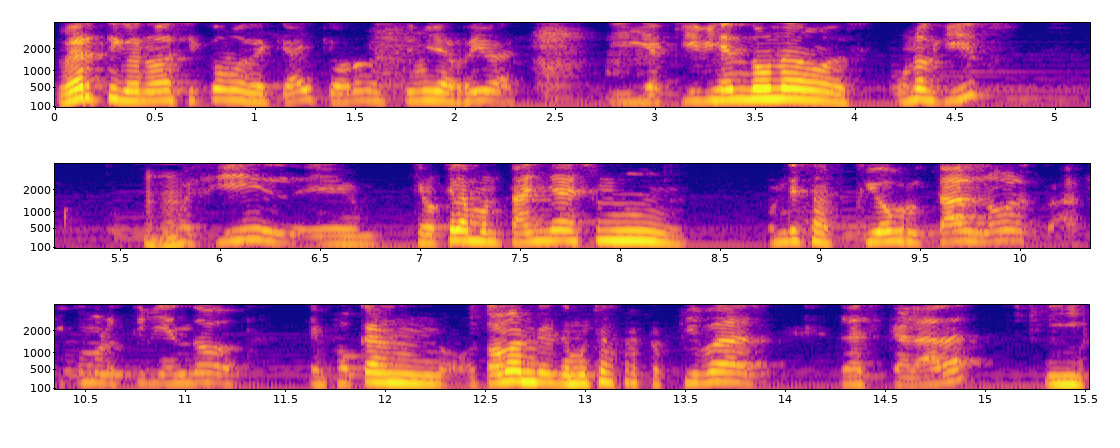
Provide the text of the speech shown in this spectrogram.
vértigo, ¿no? Así como de que, ay, cabrón, estoy muy arriba. Y aquí viendo unos, unos GIFs, pues sí, eh, creo que la montaña es un, un, desafío brutal, ¿no? Aquí como lo estoy viendo, enfocan o toman desde muchas perspectivas la escalada y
